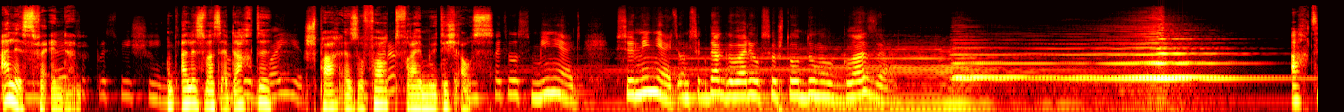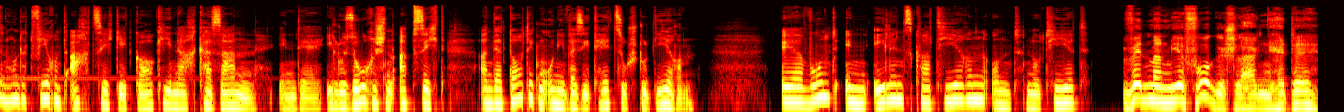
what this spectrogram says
alles verändern. Und alles, was er dachte, sprach er sofort freimütig aus. 1884 geht Gorki nach Kasan in der illusorischen Absicht, an der dortigen Universität zu studieren. Er wohnt in Elendsquartieren und notiert Wenn man mir vorgeschlagen hätte,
